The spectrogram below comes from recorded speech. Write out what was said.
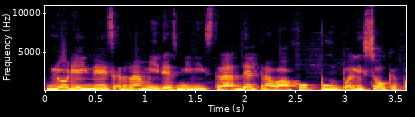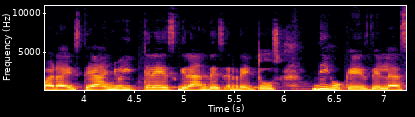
Gloria Inés Ramírez, ministra del Trabajo, puntualizó que para este año hay tres grandes retos. Dijo que desde las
